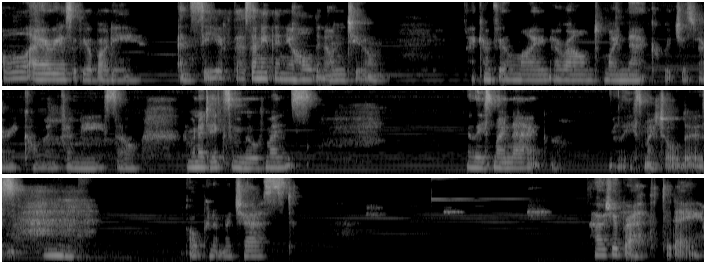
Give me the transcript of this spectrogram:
all areas of your body and see if there's anything you're holding on to? I can feel mine around my neck, which is very common for me. So I'm going to take some movements. Release my neck, release my shoulders, hmm. open up my chest. How's your breath today?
